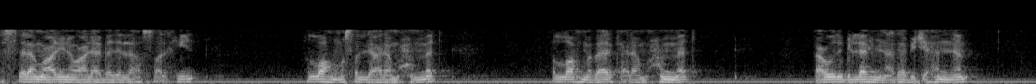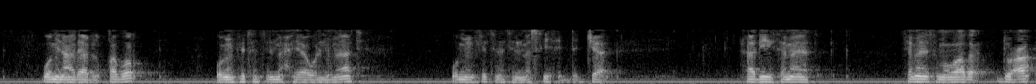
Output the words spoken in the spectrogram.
السلام علينا وعلى عباد الله الصالحين. اللهم صل على محمد. اللهم بارك على محمد. أعوذ بالله من عذاب جهنم ومن عذاب القبر ومن فتنة المحيا والممات ومن فتنة المسيح الدجال. هذه ثمانية ثمانية مواضع دعاء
